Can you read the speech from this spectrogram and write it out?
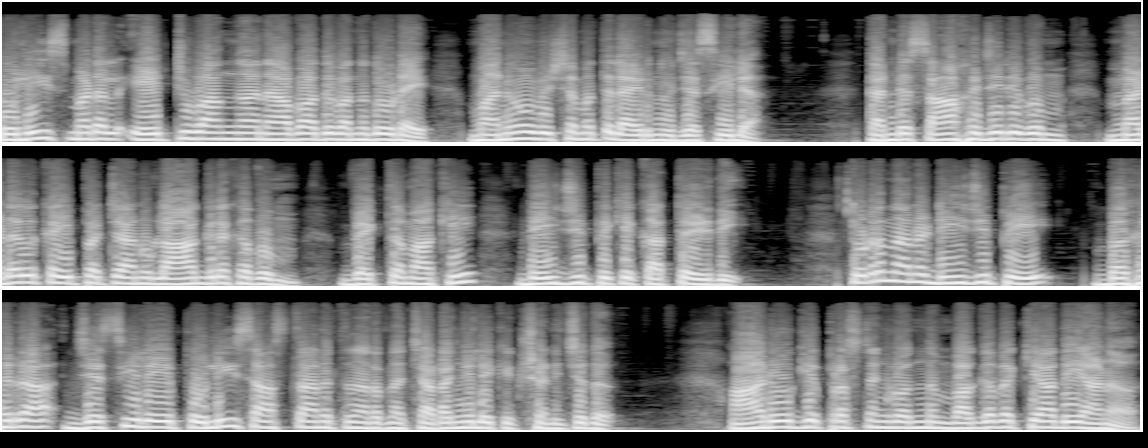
പോലീസ് മെഡൽ ഏറ്റുവാങ്ങാനാവാതെ വന്നതോടെ മനോവിഷമത്തിലായിരുന്നു ജസീല. തന്റെ സാഹചര്യവും മെഡൽ കൈപ്പറ്റാനുള്ള ആഗ്രഹവും വ്യക്തമാക്കി ഡിജിപിക്ക് കത്തെഴുതി. തുടർന്നാണ് ഡിജിപി ബഹ്റ ജസീലയെ പോലീസ് ആസ്ഥാനത്ത് നടന്ന ചടങ്ങിലേക്ക് ക്ഷണിച്ചത്. ആരോഗ്യ പ്രശ്നങ്ങളൊന്നും വകവയ്ക്കാതെയാണ്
